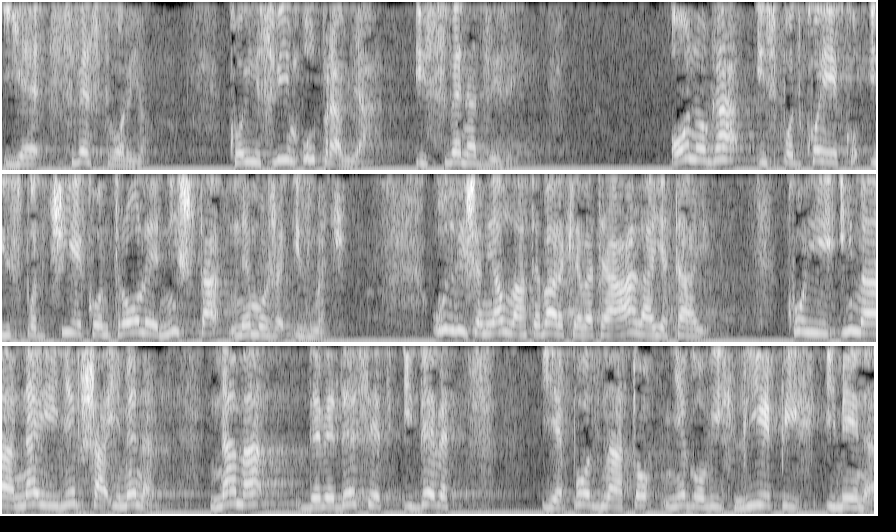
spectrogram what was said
je sve stvorio koji svim upravlja i sve nadzire onoga ispod koje ispod čije kontrole ništa ne može izmaći uzvišeni Allah tebareke ve taala je taj koji ima najljepša imena. Nama 99 je poznato njegovih lijepih imena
